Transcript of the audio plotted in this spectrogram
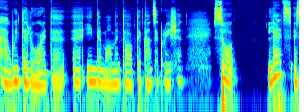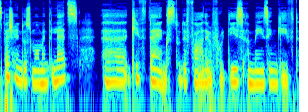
uh, with the Lord uh, in the moment of the consecration? So let's, especially in those moments, let's uh, give thanks to the Father for this amazing gift.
